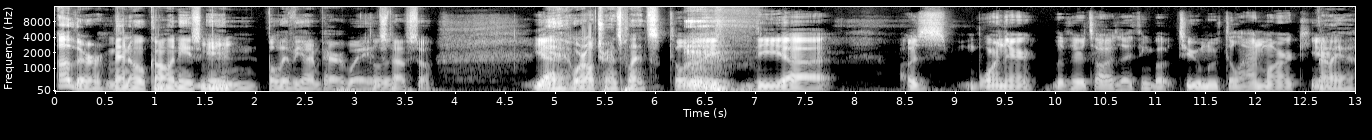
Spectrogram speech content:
other Menno colonies Mhm. in Bolivia and Paraguay and stuff. So yeah, yeah, we're all transplants. totally the uh i was born there lived there until i was i think about two moved to landmark here Oh yeah.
